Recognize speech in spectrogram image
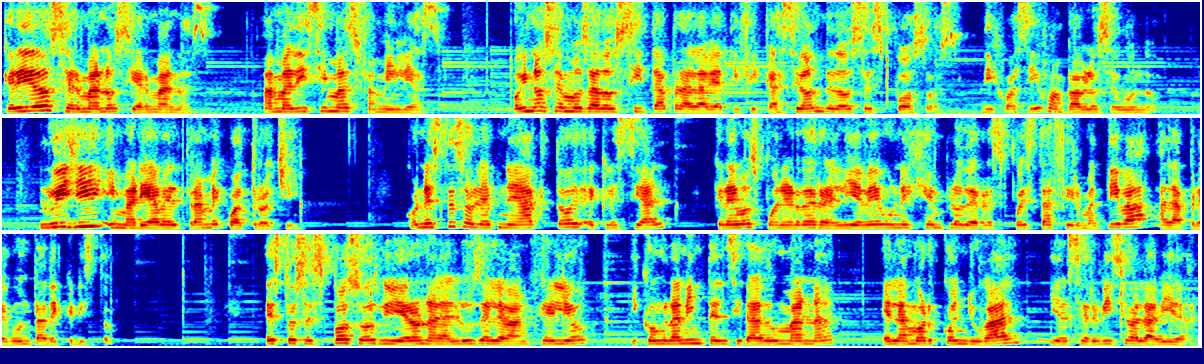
Queridos hermanos y hermanas, amadísimas familias, hoy nos hemos dado cita para la beatificación de dos esposos, dijo así Juan Pablo II, Luigi y María Beltrame Quattrochi. Con este solemne acto eclesial queremos poner de relieve un ejemplo de respuesta afirmativa a la pregunta de Cristo. Estos esposos vivieron a la luz del Evangelio y con gran intensidad humana el amor conyugal y el servicio a la vida.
